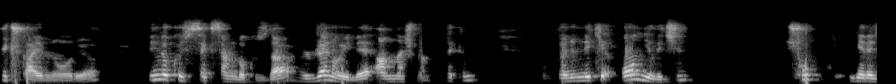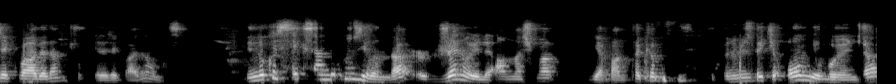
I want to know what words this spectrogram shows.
güç kaybına uğruyor. 1989'da Renault ile anlaşma takım önündeki 10 yıl için çok gelecek vadeden çok gelecek vadeden olmaz. 1989 yılında Renault ile anlaşma yapan takım önümüzdeki 10 yıl boyunca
